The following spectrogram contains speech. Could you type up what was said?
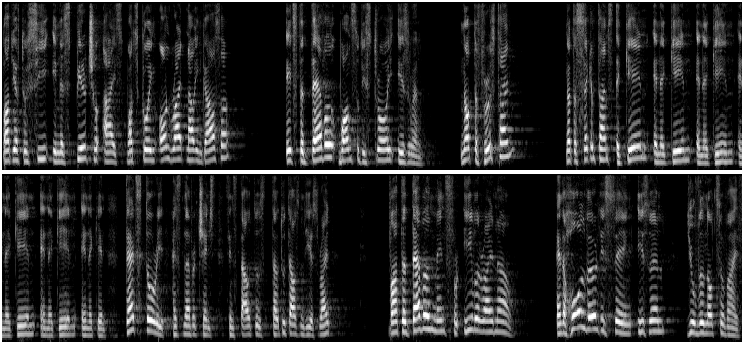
but you have to see in the spiritual eyes what's going on right now in Gaza. It's the devil wants to destroy Israel. Not the first time, not the second times, again and again and again and again and again and again. That story has never changed since 2000 years, right? What the devil means for evil right now. And the whole world is saying, Israel, you will not survive.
